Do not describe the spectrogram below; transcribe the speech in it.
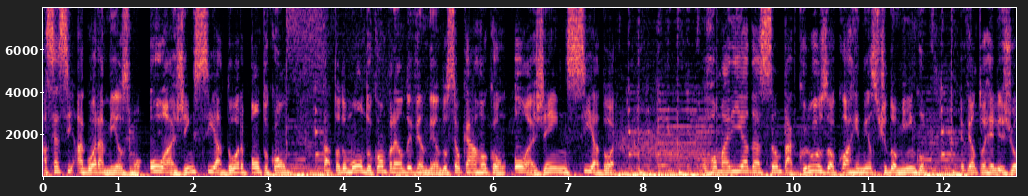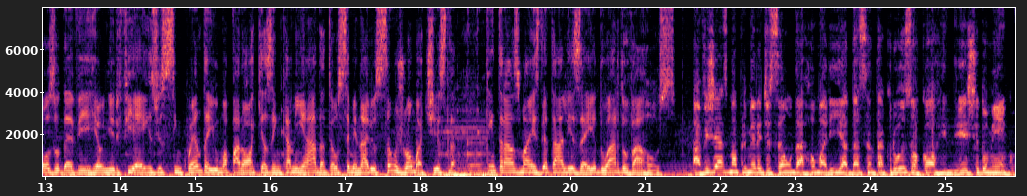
Acesse agora mesmo oagenciador.com. Tá todo mundo comprando e vendendo seu carro com o agenciador. Romaria da Santa Cruz ocorre neste domingo. Evento religioso deve reunir fiéis de 51 paróquias em caminhada até o Seminário São João Batista. Quem traz mais detalhes é Eduardo Varros. A 21 primeira edição da Romaria da Santa Cruz ocorre neste domingo.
